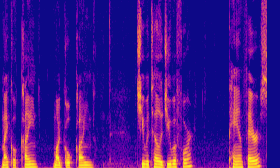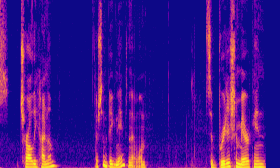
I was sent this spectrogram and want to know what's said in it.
Michael Caine, Michael Caine, Chiwetel Ejiofor, Pam Ferris, Charlie Hunnam. There's some big names in that one. It's a British American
